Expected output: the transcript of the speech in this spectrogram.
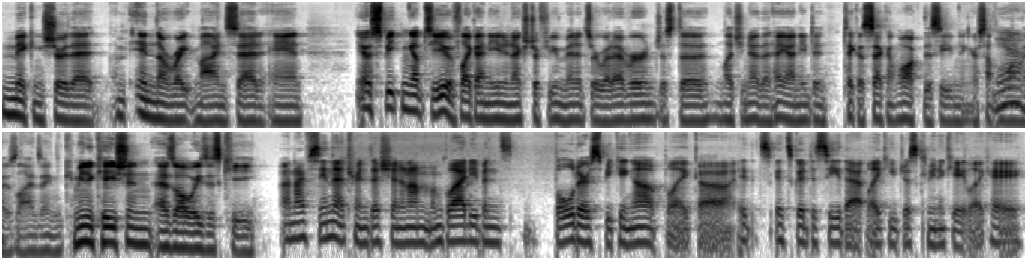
making sure that I'm in the right mindset and you know speaking up to you if like I need an extra few minutes or whatever, just to let you know that hey, I need to take a second walk this evening or something along those lines. And communication, as always, is key. and I've seen that transition, and I'm I'm glad you've been bolder speaking up. Like, uh, it's it's good to see that. Like, you just communicate. Like, hey,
